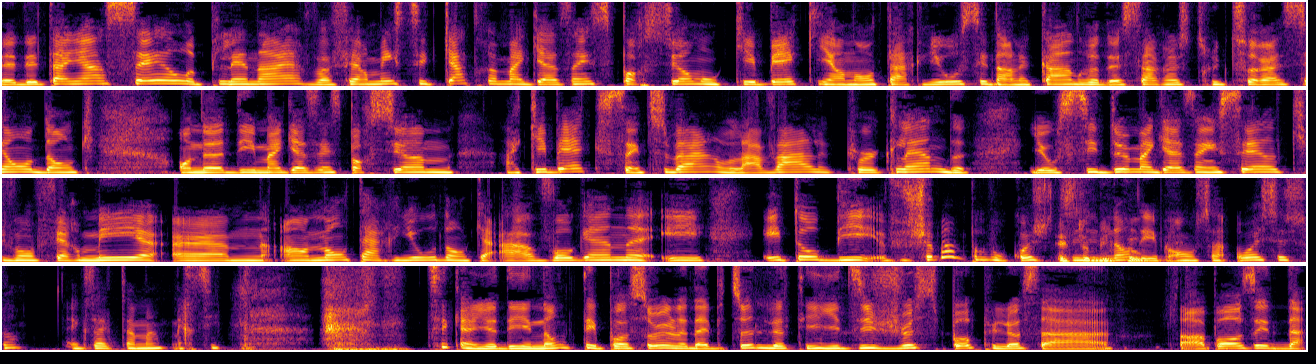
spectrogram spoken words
Le détaillant Sale plein air va fermer ses quatre magasins Sportium au Québec et en Ontario. C'est dans le cadre de sa restructuration. Donc, on a des magasins Sportium à Québec, Saint-Hubert, Laval, Kirkland. Il y a aussi deux magasins Sale qui vont fermer euh, en Ontario, donc à Vaughan et Etobi. Je sais même pas pourquoi je dis le nom Etobicoke. des... on Ouais, c'est ça. Exactement. Merci. Tu sais, quand il y a des noms que t'es pas sûr, d'habitude, là, t'es dit juste pas, puis là, ça, ça va passer dedans.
